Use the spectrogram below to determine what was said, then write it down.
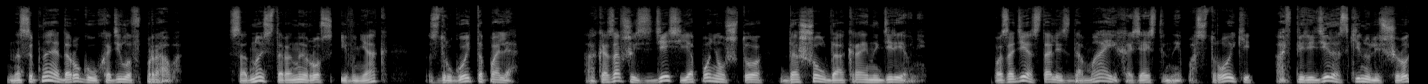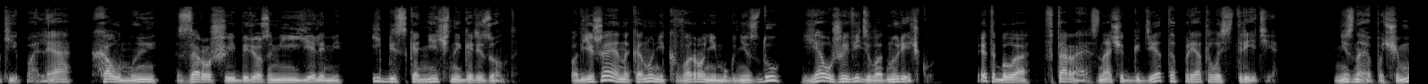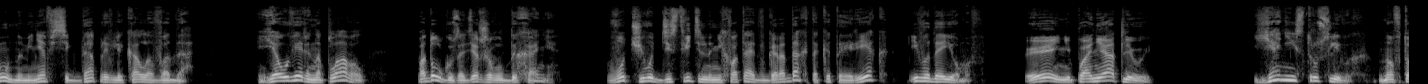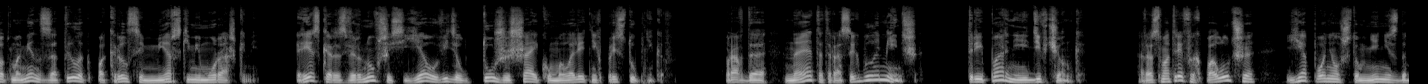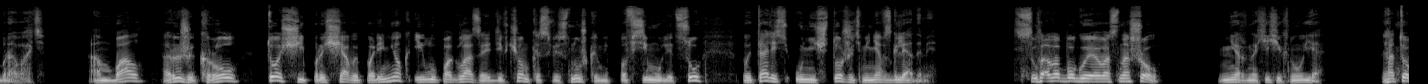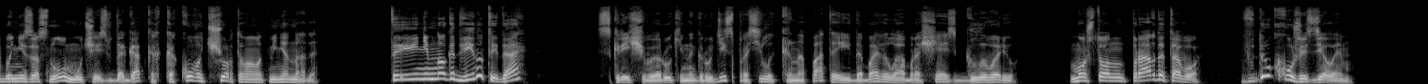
Насыпная дорога уходила вправо. С одной стороны рос ивняк, с другой — тополя. Оказавшись здесь, я понял, что дошел до окраины деревни. Позади остались дома и хозяйственные постройки, а впереди раскинулись широкие поля, холмы, заросшие березами и елями, и бесконечный горизонт. Подъезжая накануне к Вороньему гнезду, я уже видел одну речку. Это была вторая, значит, где-то пряталась третья. Не знаю почему, но меня всегда привлекала вода. Я уверенно плавал, подолгу задерживал дыхание. Вот чего действительно не хватает в городах, так это рек и водоемов. «Эй, непонятливый!» Я не из трусливых, но в тот момент затылок покрылся мерзкими мурашками. Резко развернувшись, я увидел ту же шайку малолетних преступников. Правда, на этот раз их было меньше. Три парня и девчонка. Рассмотрев их получше, я понял, что мне не сдобровать. Амбал, рыжий кролл, тощий прыщавый паренек и лупоглазая девчонка с веснушками по всему лицу пытались уничтожить меня взглядами. «Слава богу, я вас нашел!» — нервно хихикнул я. «А то бы не заснул, мучаясь в догадках, какого черта вам от меня надо». «Ты немного двинутый, да?» Скрещивая руки на груди, спросила Конопатая и добавила, обращаясь к главарю. «Может, он правда того? Вдруг хуже сделаем?»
